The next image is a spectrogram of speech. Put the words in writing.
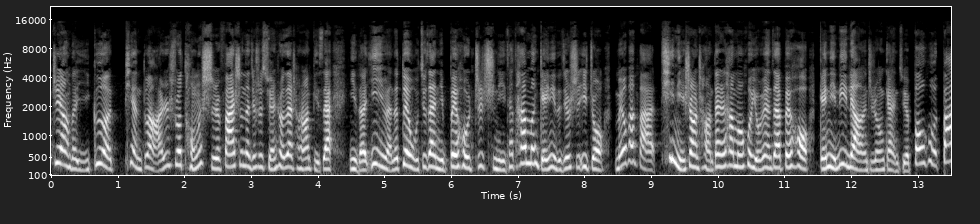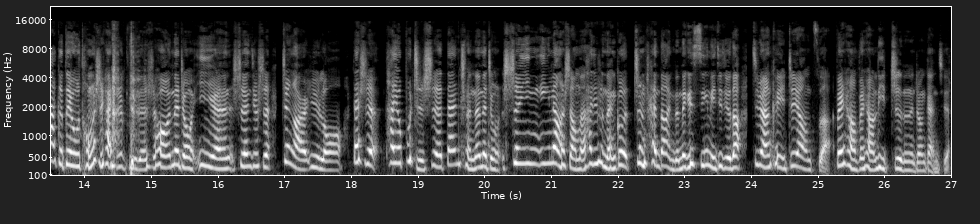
这样的一个片段，而是说同时发生的就是选手在场上比赛，你的应援的队伍就在你背后支持你。他他们给你的就是一种没有办法替你上场，但是他们会永远在背后给你力量的这种感觉。包括八个队伍同时开始比的时候，那种应援声就是震耳欲聋，但是它又不只是单纯的那种声音音量上的，它就是能够震撼到。你的那个心里就觉得，居然可以这样子，非常非常励志的那种感觉。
